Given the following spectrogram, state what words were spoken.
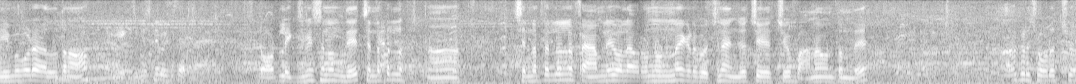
మేము కూడా వెళ్తున్నాం. టోటల్ ఎగ్జిబిషన్ ఉంది. చిన్నపిల్ల చిన్నపిల్లల ఫ్యామిలీ వాళ్ళు ఎవరైనా ఉన్నా ఇక్కడికి వచ్చినా ఎంజాయ్ చేయొచ్చు. బాగానే ఉంటుంది. అక్కడ చూడొచ్చు.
